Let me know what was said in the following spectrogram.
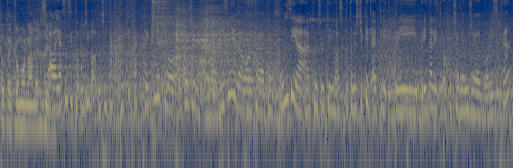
toto je komorná verzia. Ale ja som si to užívala, počuť, tak, pek, tak pekne to akože vyznievalo, tá, tá fúzia, akože tých hlasov. Potom ešte keď aj pri, pri, pridali trochu, čo viem, že Boriska,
